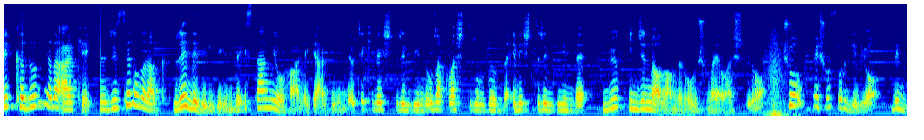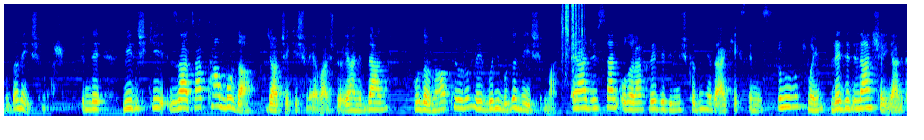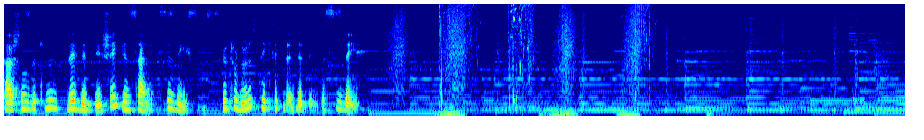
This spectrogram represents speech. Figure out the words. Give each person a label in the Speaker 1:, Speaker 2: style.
Speaker 1: ve kadın ya da erkek e, cinsel olarak reddedildiğinde, istenmiyor hale geldiğinde, ötekileştirildiğinde, uzaklaştırıldığında, eleştirildiğinde büyük incinme alanları oluşmaya başlıyor. Şu meşhur soru geliyor. Benim burada ne işim var? Şimdi bir ilişki zaten tam burada can çekişmeye başlıyor. Yani ben burada ne yapıyorum ve benim burada ne işim var? Eğer cinsel olarak reddedilmiş kadın ya da erkekseniz şunu unutmayın. Reddedilen şey yani karşınızdakinin reddettiği şey cinsellik. Siz değilsiniz. Götürdüğünüz teklif reddedildi. Siz değil.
